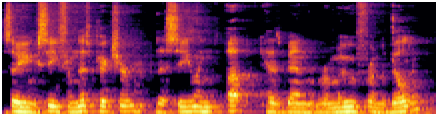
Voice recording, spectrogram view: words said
So you can see from this picture, the ceiling up has been removed from the building.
